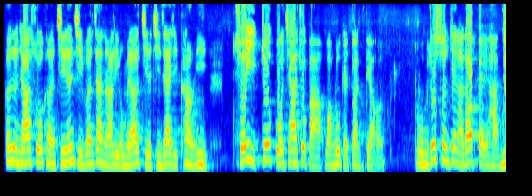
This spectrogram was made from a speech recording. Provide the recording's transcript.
跟人家说可能几点几分在哪里，我们要结集在一起抗议，所以就国家就把网络给断掉了，我们就瞬间来到北韩。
